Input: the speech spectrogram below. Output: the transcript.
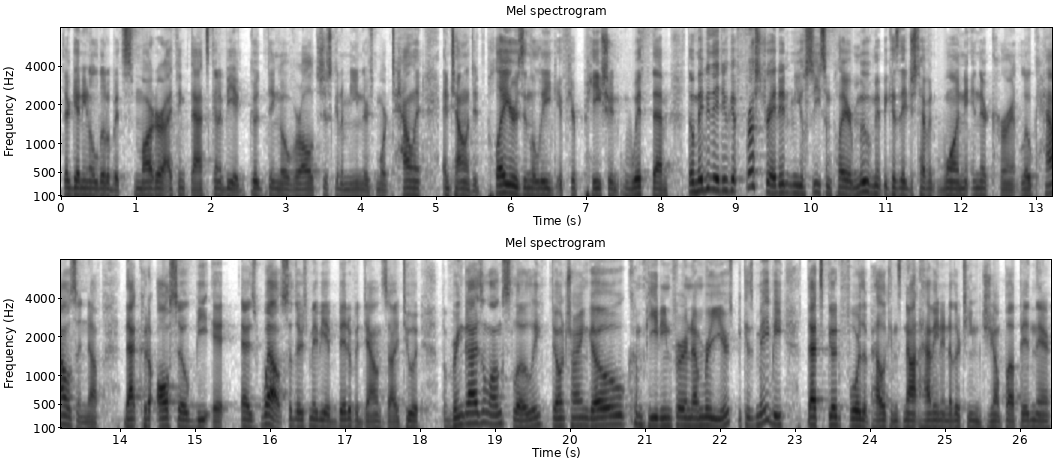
They're getting a little bit smarter. I think that's going to be a good thing overall. It's just going to mean there's more talent and talented players in the league if you're patient with them. Though maybe they do get frustrated and you'll see some player movement because they just haven't won in their current locales enough. That could also be it as well. So there's maybe a bit of a downside to it. But bring guys along slowly. Don't try and go competing for a number of years because maybe that's good for the Pelicans not having another team jump up in there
